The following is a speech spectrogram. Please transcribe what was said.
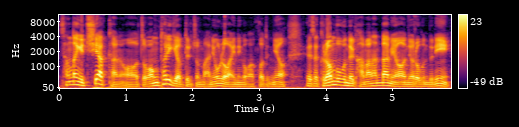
상당히 취약한 어, 좀 엉터리 기업들이 좀 많이 올라와 있는 것 같거든요. 그래서 그런 부분들 감안한다면 여러분들이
